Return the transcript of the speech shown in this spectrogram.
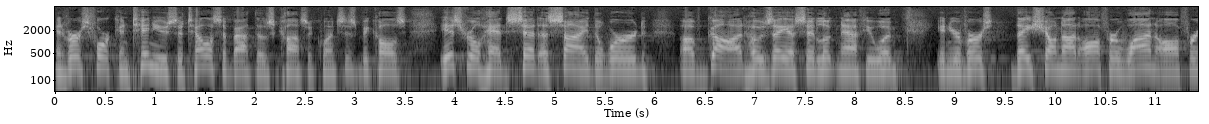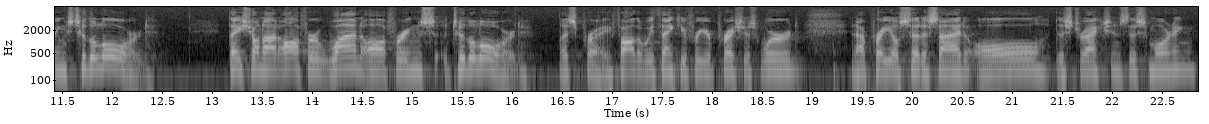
And verse 4 continues to tell us about those consequences because Israel had set aside the word of God. Hosea said, Look now, if you would, in your verse, they shall not offer wine offerings to the Lord. They shall not offer wine offerings to the Lord. Let's pray. Father, we thank you for your precious word, and I pray you'll set aside all distractions this morning.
